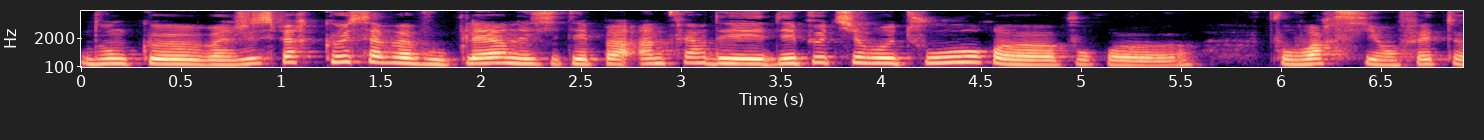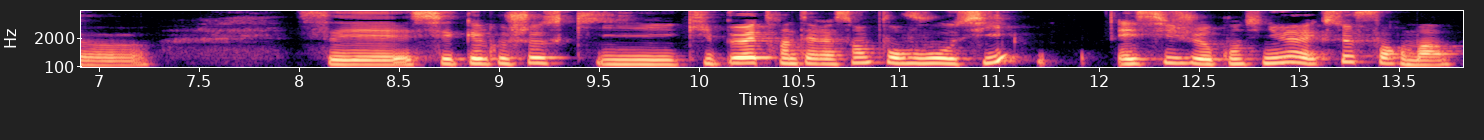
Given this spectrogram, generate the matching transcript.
Donc ben, j'espère que ça va vous plaire. N'hésitez pas à me faire des, des petits retours pour pour voir si en fait euh, c'est quelque chose qui, qui peut être intéressant pour vous aussi. Et si je continue avec ce format?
